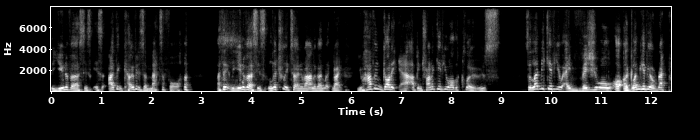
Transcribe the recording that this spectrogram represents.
the universe is, is I think COVID is a metaphor. I think the universe is literally turning around and going, "Look, right, you haven't got it yet. I've been trying to give you all the clues. So let me give you a visual, or, or let me give you a rep-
